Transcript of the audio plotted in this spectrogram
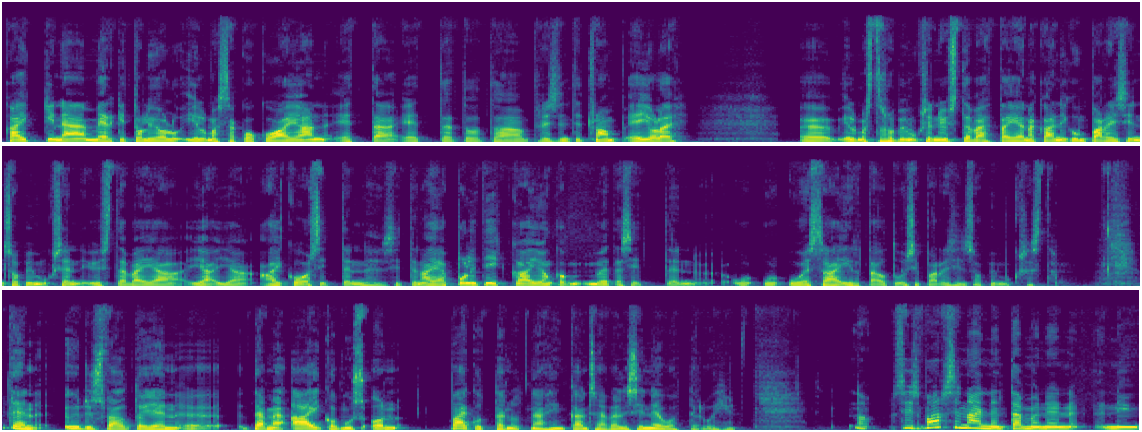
kaikki nämä merkit oli ollut ilmassa koko ajan, että, että tota, presidentti Trump ei ole – ilmastosopimuksen ystävä tai ainakaan niin kuin Pariisin sopimuksen ystävä ja, ja, ja aikoo sitten, sitten ajaa politiikkaa, jonka myötä sitten USA irtautuisi Pariisin sopimuksesta. Miten Yhdysvaltojen tämä aikomus on vaikuttanut näihin kansainvälisiin neuvotteluihin? No siis varsinainen tämmöinen niin,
